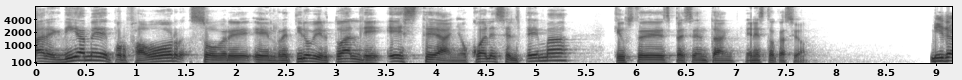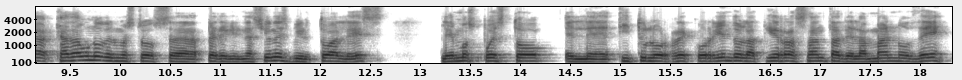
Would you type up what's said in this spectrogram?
Padre, dígame por favor sobre el retiro virtual de este año. ¿Cuál es el tema que ustedes presentan en esta ocasión? Mira, cada uno de nuestras ah, peregrinaciones virtuales le hemos puesto el eh, título Recorriendo la Tierra Santa de la mano de.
